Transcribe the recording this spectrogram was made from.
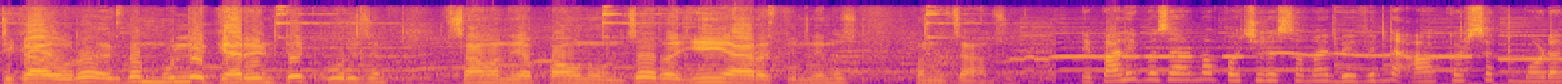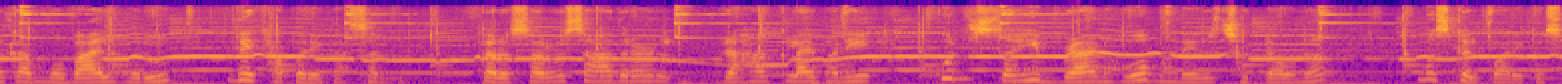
टिकाउ र एकदम मूल्य ग्यारेन्टेड ओरिजिन सामान यहाँ पाउनुहुन्छ र यहीँ आएर किनिदिनुहोस् भन्न चाहन्छु। नेपाली बजारमा पछिल्लो समय विभिन्न आकर्षक मोडलका मोबाइलहरू देखा परेका छन्। तर सर्वसाधारण ग्राहकलाई भने कुन सही ब्रान्ड हो भनेर छुट्याउन मुस्किल परेको छ।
